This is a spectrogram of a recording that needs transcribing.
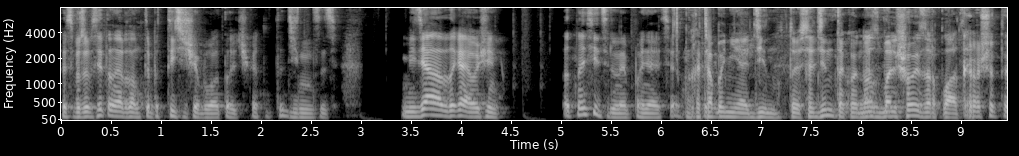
есть в JavaScript, наверное, там, типа, тысяча было точек, а тут 11. Медиана такая очень относительное понятие. Ну, Хотя бы не один. То есть один такой, но с большой зарплатой. Короче, ты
